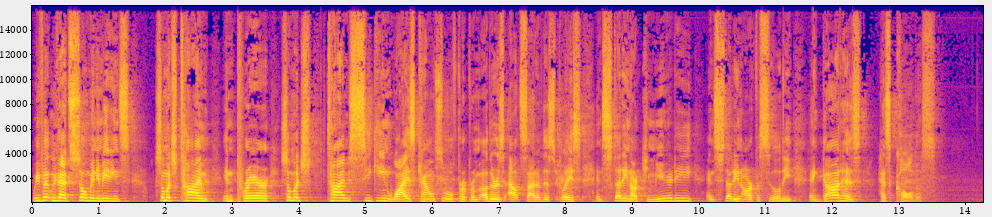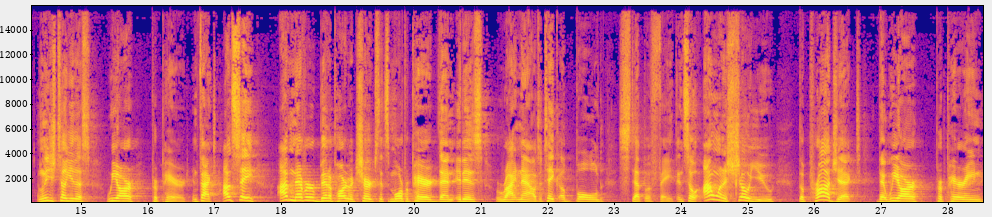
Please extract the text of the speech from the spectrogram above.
We've, we've had so many meetings so much time in prayer, so much time seeking wise counsel from, from others outside of this place, and studying our community and studying our facility. And God has, has called us. And let me just tell you this we are prepared. In fact, I would say I've never been a part of a church that's more prepared than it is right now to take a bold step of faith. And so I want to show you the project that we are preparing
